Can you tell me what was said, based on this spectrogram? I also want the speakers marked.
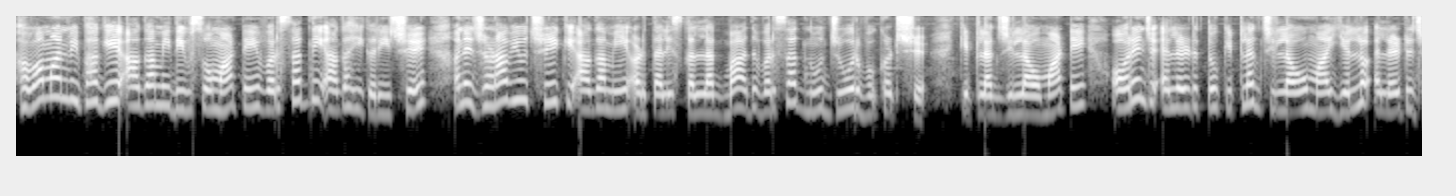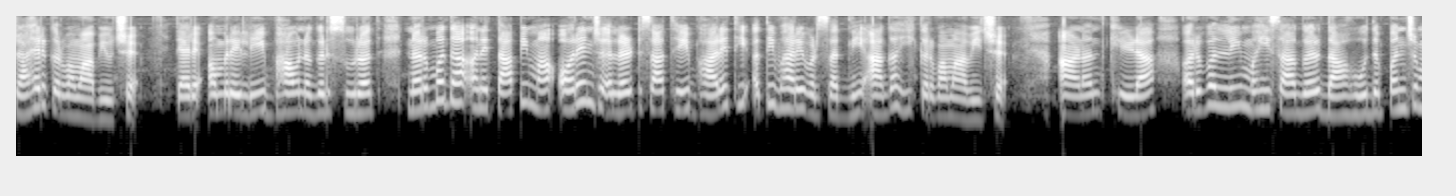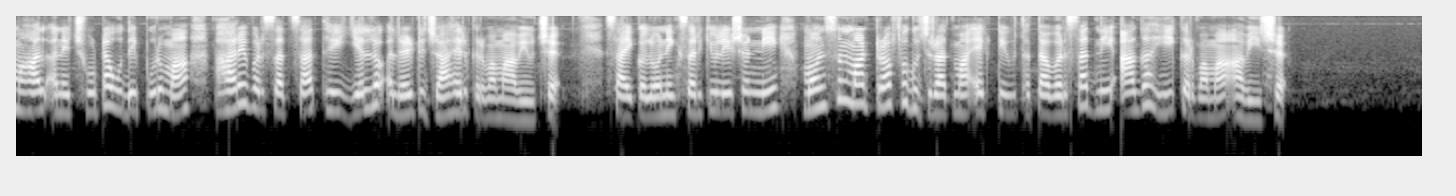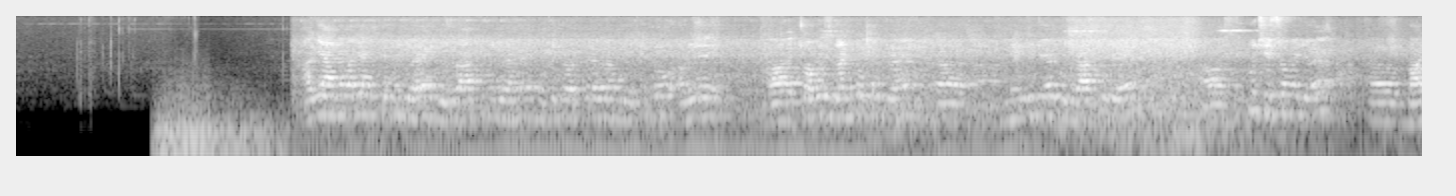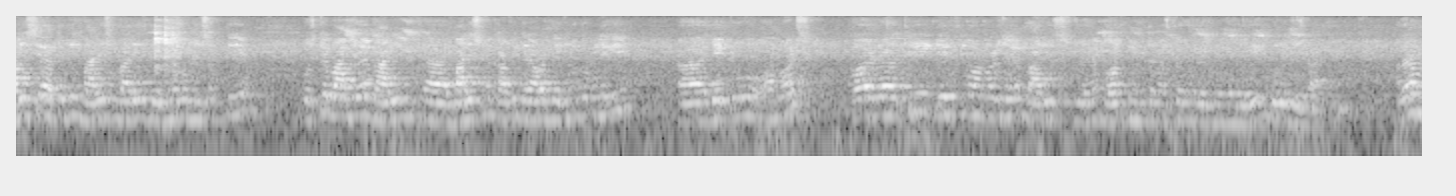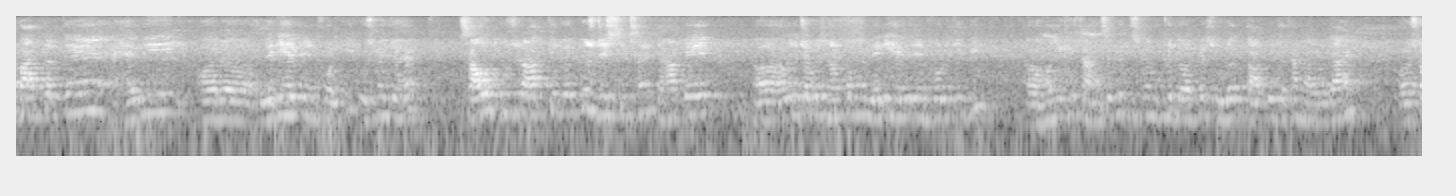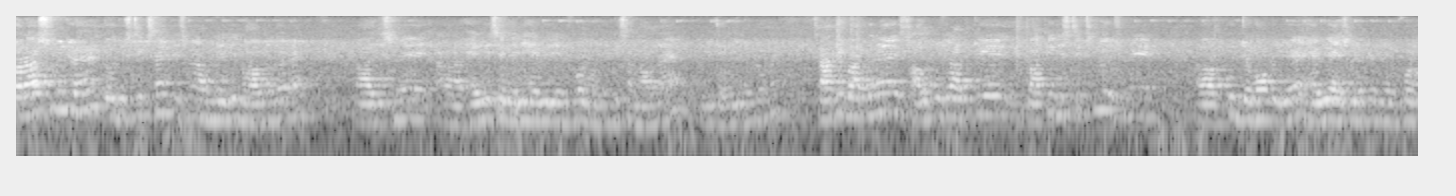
Speaker 1: હવામાન વિભાગે આગામી દિવસો માટે વરસાદની આગાહી કરી છે અને જણાવ્યું છે કે આગામી અડતાલીસ કલાક બાદ વરસાદનું જોર ઘટશે. કેટલાક જિલ્લાઓ માટે ઓરેન્જ એલર્ટ તો કેટલાક જિલ્લાઓમાં યલો એલર્ટ જાહેર કરવામાં આવ્યું છે. ત્યારે અમરેલી, ભાવનગર, સુરત, નર્મદા અને તાપીમાં ઓરેન્જ એલર્ટ સાથે ભારેથી અતિભારે વરસાદની આગાહી કરવામાં આવી છે. આણંદ, ખેડા, અરવલ્લી, મહીસાગર, દાહોદ, પંચમહાલ અને છોટાઉદેપુરમાં ભારે વરસાદ સાથે યલો એલર્ટ જાહેર કરવામાં આવ્યું છે. સાયકલોનિક સર્ક્યુલેશનની મોન્સૂનમાં ટ્રફ ગુજરાતમાં એક્ટિવ થતા વરસાદની આગાહી કરવામાં આવી છે.
Speaker 2: आगे आने वाले हफ़्ते में जो है गुजरात में जो है मुख्य तौर पर अगर हम देखें तो अगले चौबीस घंटों तक जो है मेनली जो है गुजरात के जो है कुछ हिस्सों में जो है बारिश से अत्यधिक बारिश बारिश देखने को मिल सकती है। उसके बाद जो है भारी बारिश में काफ़ी गिरावट देखने को मिलेगी डे टू ऑनवर्ड्स और थ्री डे थ्री ऑनवर्ड्स जो है बारिश जो है बहुत न्यूनतम स्तर में देखने को मिलेगी पूरे गुजरात में। अगर हम बात करते हैं हैवी और वेरी हैवी रेनफॉल की, उसमें जो है साउथ गुजरात के जो कुछ डिस्ट्रिक्ट्स हैं, जहाँ पे अगले चौबीस घंटों में वेरी हैवी रेनफॉल की भी होने की चांसेस है, जिसमें मुख्य तौर पर सूरत, तापी तथा नर्मदा है। और सौराष्ट्र में जो है दो डिस्ट्रिक्ट्स हैं, जिसमें अमरेली, भावनगर है जिसमें हैवी से वेरी हैवी रेनफॉल होने की संभावना है अगले चौबीस घंटों में। साथ ही बात करें, साउथ गुजरात के बाकी डिस्ट्रिक्ट्स में, उसमें कुछ जगहों पर जो है हैवी आइसोलेटेड रेनफॉल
